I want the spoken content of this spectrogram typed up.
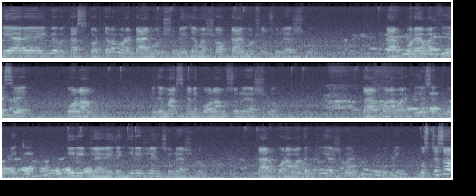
লেয়ারে এইভাবে কাজ করতে হবে আমরা ডাইমেনশন এই যে আমার সব ডাইমেনশন চলে আসলো। তারপরে আমার কি আছে? কলাম এই যে মাঝখানে কলাম চলে আসলো। তারপর আমার কি আছে? গিরিড লাইন এই যে গিরিড লাইন চলে আসলো। তারপর আমাদের কি আসবে? ফুটিং বুঝতেছো?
